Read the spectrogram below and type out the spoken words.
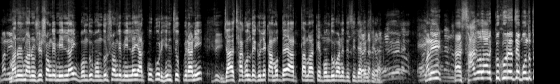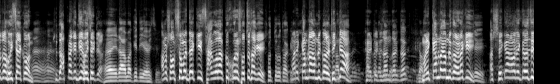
মানে- মানুষ মানুষের সঙ্গে মিল নাই বন্ধু বন্ধুর সঙ্গে মিল নাই আর কুকুর হিংসুক প্রাণী জি। যা ছাগল দেখলে কামড় দেয় আর তামাকে বন্ধু বানিয়ে দিছি দেখেন সেটা। মানে আহ, ছাগল আর কুকুরের যে বন্ধুত্বটা হয়েছে এখন হ্যাঁ, হ্যাঁ। শুধু আপনাকে দিয়ে হয়েছে এটা? হ্যাঁ এটা আমাকে দিয়ে হয়েছে আমরা সবসময় দেখি ছাগল আর কুকুরের শত্রু থাকে। শত্রু থাকে। মানে কামড়া কামড়ি করে ঠিক না? হ্যাঁ একটু যান, যাক, যাক। মানে কামড়া কামড়ি করে নাকি? আর সেখানে আমরা দেখতে পাচ্ছি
